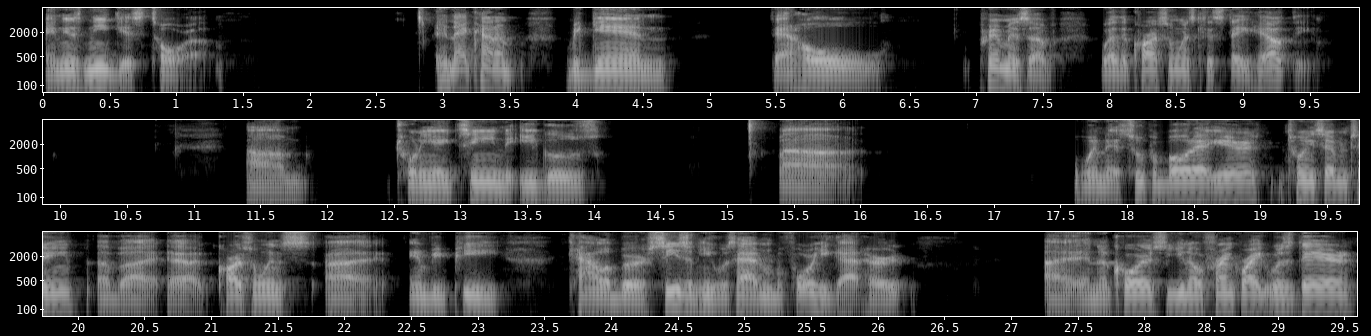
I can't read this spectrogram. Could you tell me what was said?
and his knee gets tore up. And that kind of began that whole premise of whether Carson Wentz could stay healthy. Um, 2018, the Eagles uh, win that Super Bowl that year, 2017, of uh, uh, Carson Wentz uh, MVP caliber season he was having before he got hurt. Uh, and of course, you know, Frank Reich was there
